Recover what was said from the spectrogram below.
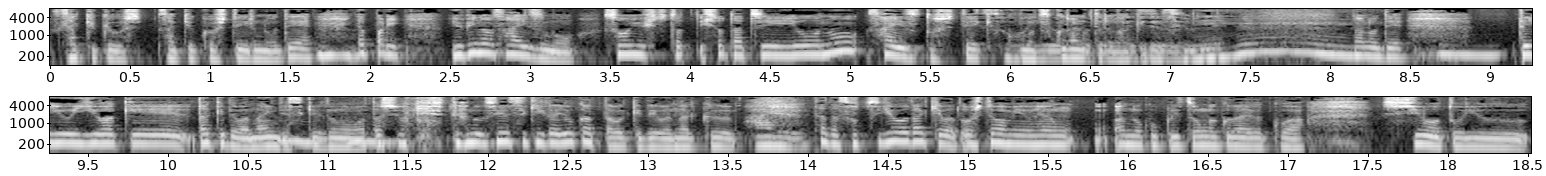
作曲を作曲をしているので、うん、やっぱり指のサイズもそういう人人たち用のサイズとして曲も作られてるわけですよね。ううねなので、うん、っていう言い訳だけではないんですけれども、うん。私は決してあの成績が良かったわけではなく、はい、ただ卒業だけはどうしてもミュンヘンあの国立音楽大学はしようという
